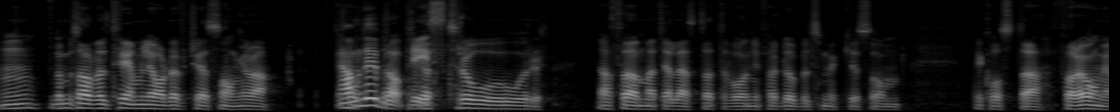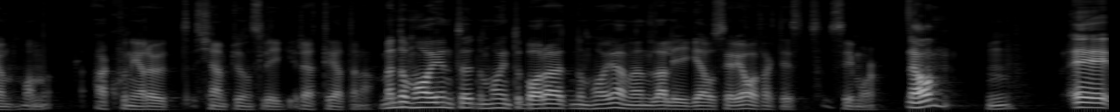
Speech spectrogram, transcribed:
Mm, de betalar väl 3 miljarder för tre säsonger va? Ja, men det är bra pris. Jag tror, jag har för mig att jag läste att det var ungefär dubbelt så mycket som det kostade förra gången man auktionerade ut Champions League-rättigheterna. Men de har ju inte, de har inte bara, de har ju även La Liga och Serie A faktiskt, Simor. Ja. Mm. Eh,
